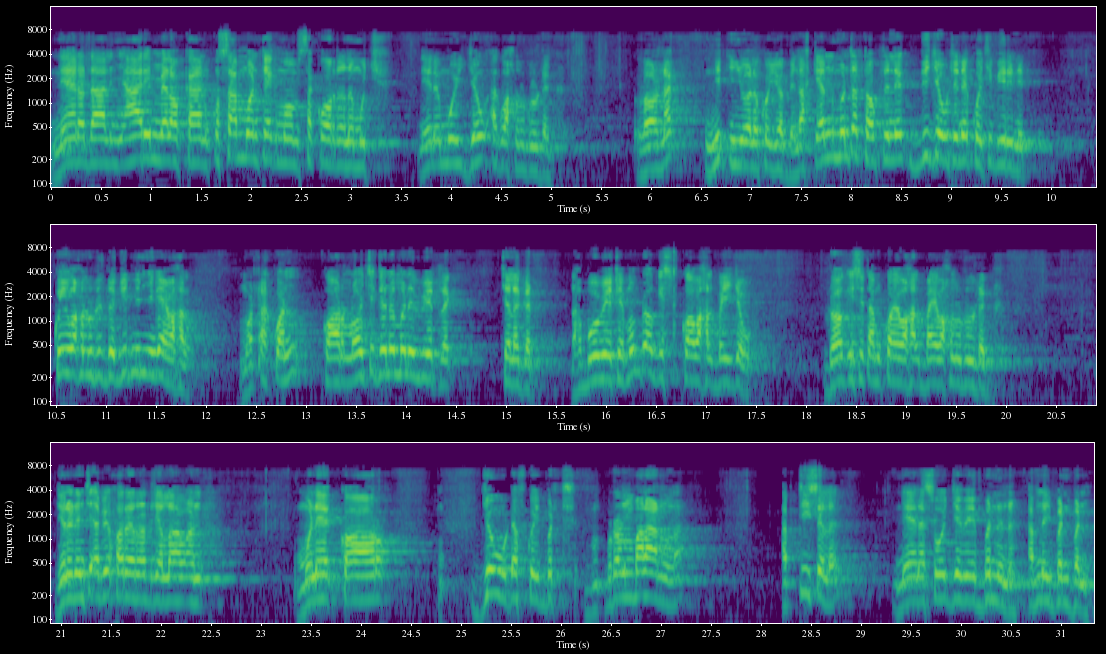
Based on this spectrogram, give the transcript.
nee na daal ñaari melokaan ku sàmmonteeg moom sa koor dana mucc. Nee na mooy jëw ak wax lu dul dëgg. Loolu nag nit ñi ñoo la koy yóbbi ndax kenn mënta toog te nekk di jëw te nekkoo ci biiri nit. Kuy wax lu dul nit ñi ngay waxal. Moo tax kon koor loo ci gën a mën a wéet rek ca la gën. ndax boo wéetee moom doo gis koo waxal bay jëw doo gis itam koy waxal bay wax lu dul dëgg. jële nañ ci abi xoreyra radiallahu anhu mu ne koor jëw daf koy bët bu doon mbalaan la ab tiise la nee na soo jëwee bënn na am nay bën bën.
